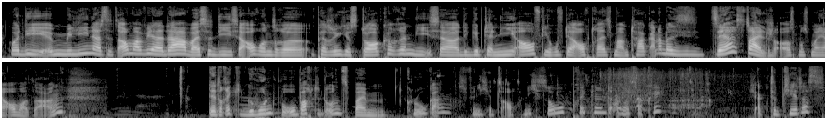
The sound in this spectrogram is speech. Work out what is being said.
Guck mal, die äh, Melina ist jetzt auch mal wieder da. Weißt du, die ist ja auch unsere persönliche Stalkerin. Die ist ja, die gibt ja nie auf. Die ruft ja auch 30 Mal am Tag an. Aber sie sieht sehr stylisch aus, muss man ja auch mal sagen. Der dreckige Hund beobachtet uns beim Klogang. Das finde ich jetzt auch nicht so prickelnd, aber ist okay. Ich akzeptiere das.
